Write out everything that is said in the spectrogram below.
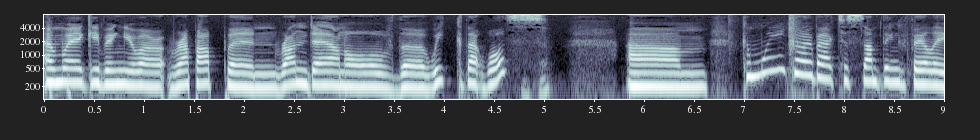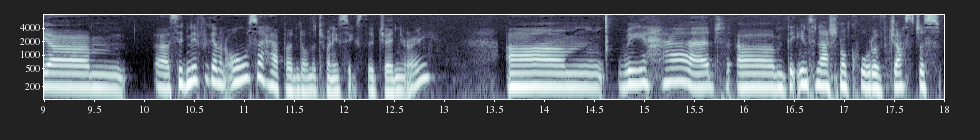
And we're giving you a wrap up and rundown of the week that was. Um, can we go back to something fairly um, uh, significant that also happened on the 26th of January? Um, we had um, the International Court of Justice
